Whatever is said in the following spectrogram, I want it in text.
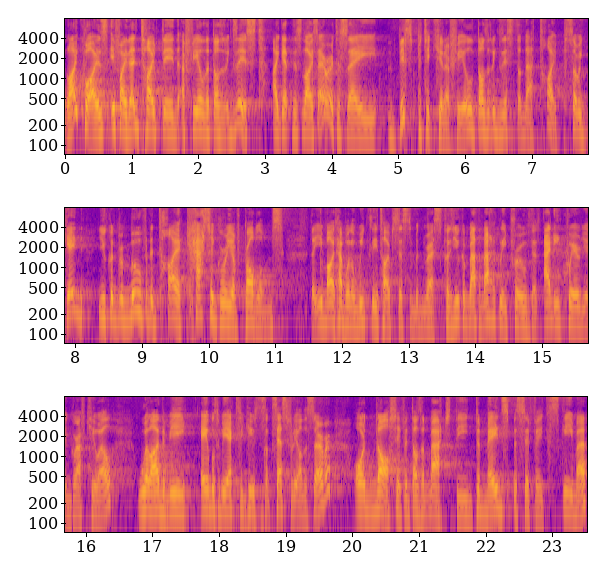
Likewise, if I then typed in a field that doesn't exist, I get this nice error to say this particular field doesn't exist on that type. So again, you could remove an entire category of problems that you might have with a weakly type system in REST, because you can mathematically prove that any query in GraphQL will either be able to be executed successfully on the server or not if it doesn't match the domain-specific schema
